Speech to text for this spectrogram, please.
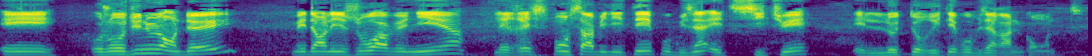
Et aujourd'hui nous en deuil, mais dans les jours à venir, les responsabilités pour bien être situées et l'autorité pour bien rendre compte.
